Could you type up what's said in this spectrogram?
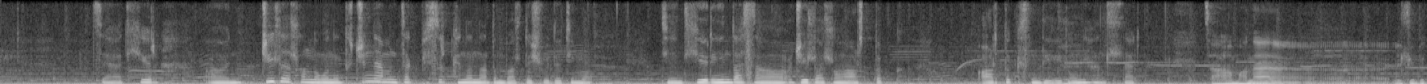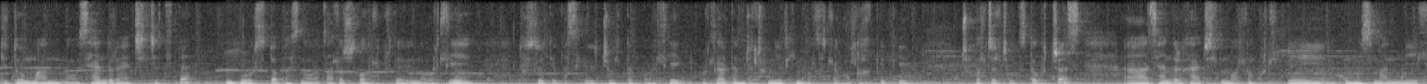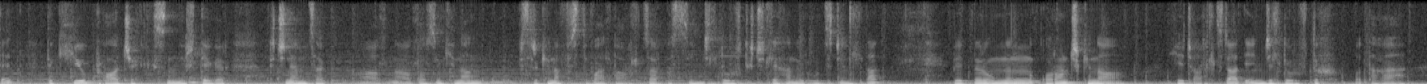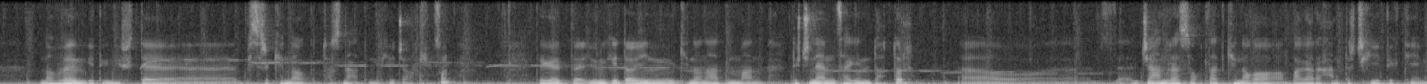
За тэгэхээр жил болгоно нөгөө нэг 48 цаг бисер кино надан болдсон шүү дээ тийм үү? Тийм тэгэхээр энд бас жил болгон ордог ордог гэсэн тэгээд үүний хандлалаар за манай LGBT төв маань нөгөө сайн дурын ажилчдтай өөрсдөө бас нөгөө залуучдын хөтөлбөртөө энэ урлагийн төслүүдийг бас хэрэгжүүлдэг урлагийг урлагаар дамжуулж хүний эрхийн боловсролыг олгох гэдгийг чухалчилж үздэг учраас сайн дурынхаа ажилтан болон хөтөлбөрийн хүмүүс маань нийлээд The Q Project гэсэн нэртэйгээр 48 цаг олон улсын кино бисрэг кино фестивалд оролцоод бас энэ жил дөрөвдөгчлийнхаа нэр үзэж байна л да. Бид нэр өмнө нь 3 ч кино хийж оролцоод энэ жил дөрөвдөх удаага Новем гэдэг нэртэй бисрэг киног тус наадамд хийж оролцсон. Тэгээд ерөнхийдөө энэ кино наадам маань 48 цагийн дотор жанраа суглаад киногоо багаараа хамтарч хийдэг тийм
